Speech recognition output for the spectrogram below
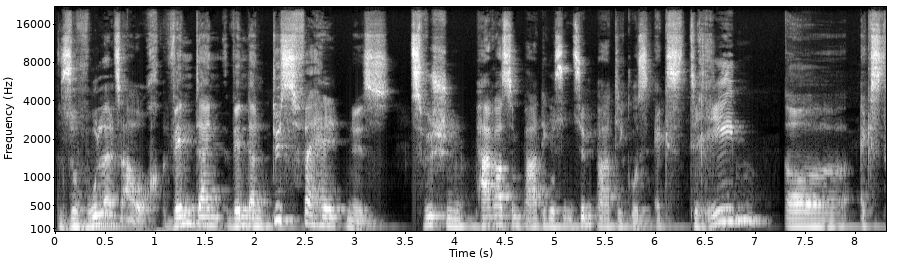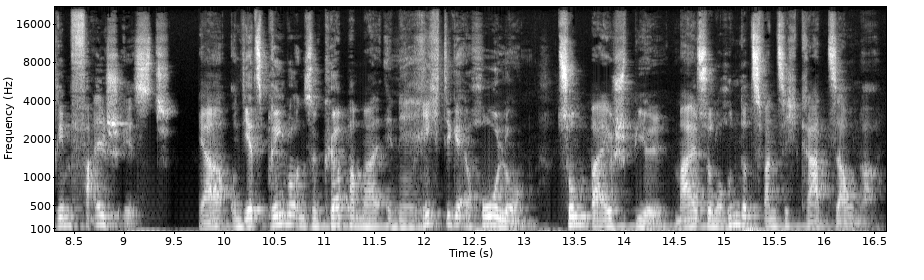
Sowohl als auch. Wenn dein, wenn dein Dysverhältnis zwischen Parasympathikus und Sympathikus extrem, äh, extrem falsch ist, ja, und jetzt bringen wir unseren Körper mal in eine richtige Erholung. Zum Beispiel mal so eine 120 Grad Sauna.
